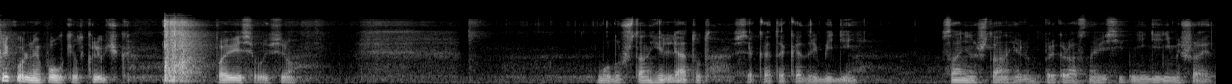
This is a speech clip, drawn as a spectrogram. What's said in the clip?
Прикольные полки, вот ключик. Повесил и все. Буду штангеля тут, всякая такая дребедень. Санин штангель, он прекрасно висит, нигде не мешает.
